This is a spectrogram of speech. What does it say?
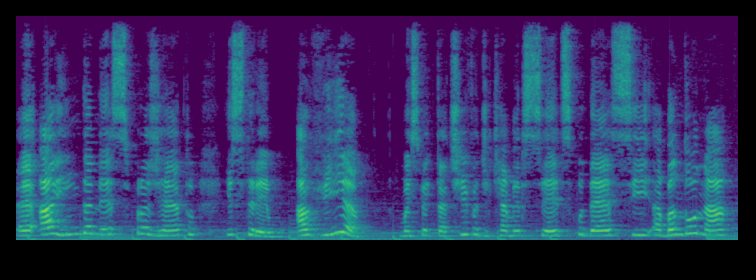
é, ainda nesse projeto extremo. Havia uma expectativa de que a Mercedes pudesse abandonar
